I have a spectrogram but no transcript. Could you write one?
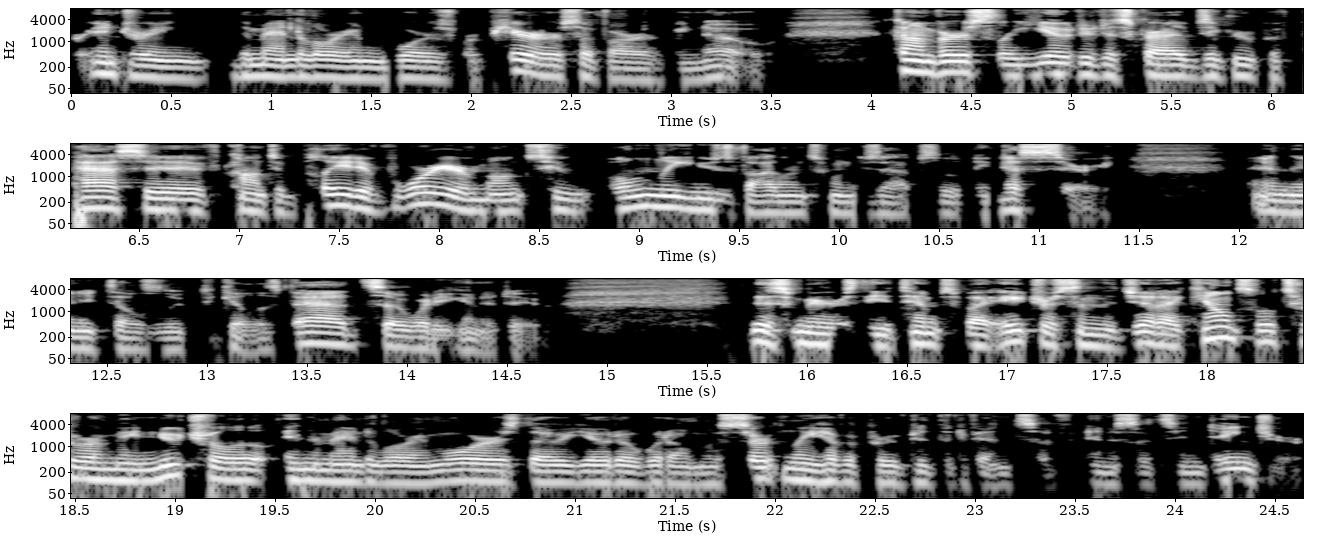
for entering the Mandalorian Wars were pure, so far as we know. Conversely, Yoda describes a group of passive, contemplative warrior monks who only use violence when it is absolutely necessary and then he tells Luke to kill his dad. So what are you going to do? This mirrors the attempts by Atris and the Jedi Council to remain neutral in the Mandalorian Wars, though Yoda would almost certainly have approved of the defense of innocents in danger.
